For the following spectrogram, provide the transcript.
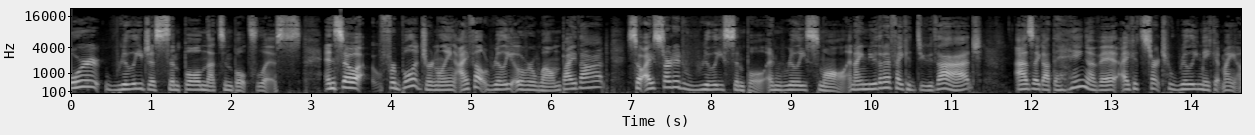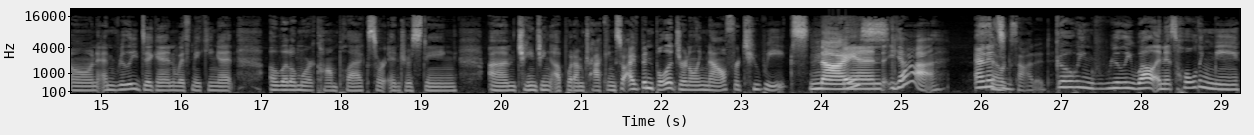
or really just simple nuts and bolts lists. And so for bullet journaling, I felt really overwhelmed by that. So I started really simple and really small. And I knew that if I could do that, as I got the hang of it, I could start to really make it my own and really dig in with making it a little more complex or interesting, um, changing up what I'm tracking. So I've been bullet journaling now for two weeks. Nice. And yeah, and so it's excited. going really well and it's holding me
